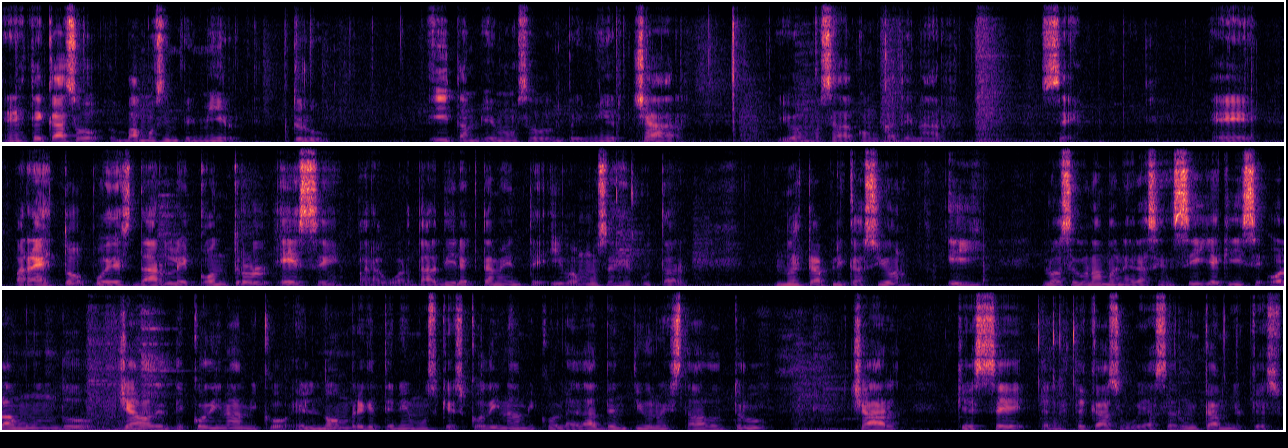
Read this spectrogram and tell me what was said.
En este caso vamos a imprimir true y también vamos a imprimir char y vamos a concatenar c. Para esto puedes darle control S para guardar directamente y vamos a ejecutar nuestra aplicación y lo hace de una manera sencilla. Que dice hola mundo Java desde codinámico. El nombre que tenemos que es codinámico la edad 21 estado true chart que es C en este caso voy a hacer un cambio que es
